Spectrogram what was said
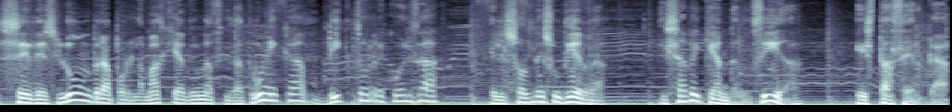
se deslumbra por la magia de una ciudad única, Víctor recuerda el sol de su tierra y sabe que Andalucía está cerca.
